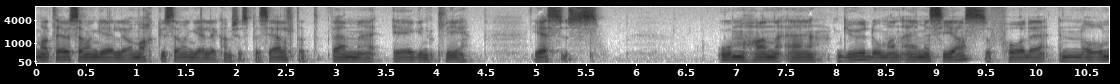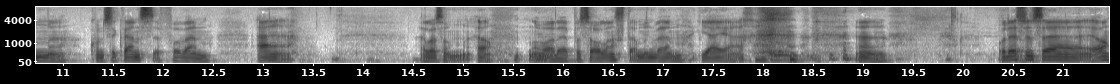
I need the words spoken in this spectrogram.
Matteusevangeliet og Markusevangeliet kanskje spesielt, at hvem er egentlig Jesus? Om han er Gud, om han er Messias, så får det enorme konsekvenser for hvem jeg er. Eller som Ja, nå var det på sørlandsk, men hvem jeg er. Og det syns jeg Ja,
